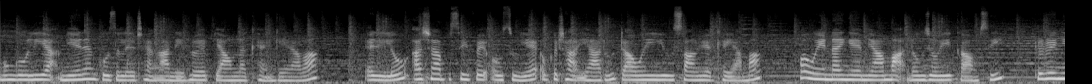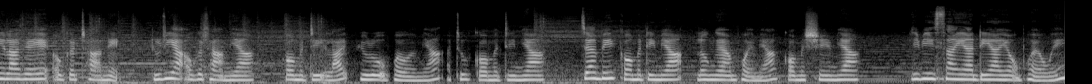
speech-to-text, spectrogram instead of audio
မွန်ဂိုလီးယားအမြဲတမ်းကိုယ်စားလှယ်ထံကနေလွှဲပြောင်းလက်ခံခဲ့တာပါ။အဲဒီလိုအာရှပစိဖိတ်အုပ်စုရဲ့ဥက္ကဋ္ဌရာထူးတာဝန်ယူဆောင်ရွက်ခဲ့ရမှာဖွဲ့ဝင်နိုင်ငံများမှလုံခြုံရေးကောင်စီဒူရီညီလာခံရဲ့ဥက္ကဋ္ဌနဲ့ဒုတိယဥက္ကဋ္ဌများကော်မတီအလိုက်ဘျူရိုအဖွဲ့ဝင်များအထူးကော်မတီများကြံပေးကော်မတီများလုပ်ငန်းအဖွဲ့များကော်မရှင်များ ပြည်ပြည်ဆိုင်ရာတရားရုံးအဖွဲ့ဝင်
